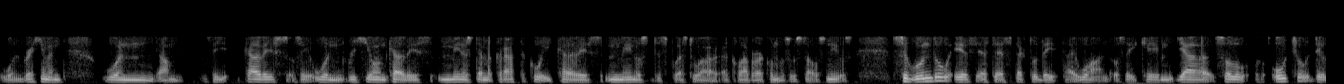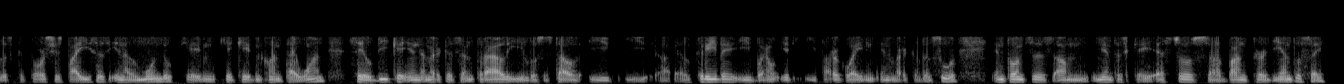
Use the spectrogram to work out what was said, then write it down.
un régimen, un, um, cada vez, o sea, una región cada vez menos democrático y cada vez menos dispuesto a, colaborar con los Estados Unidos. Segundo es este aspecto de Taiwán, o sea, que ya solo 8 de los 14 países en el mundo que, que quedan con Taiwán se ubican en América Central y los Estados y, uh, el Caribe y bueno y, Paraguay en, América del Sur. Entonces, um, mientras que estos uh, van perdiéndose,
